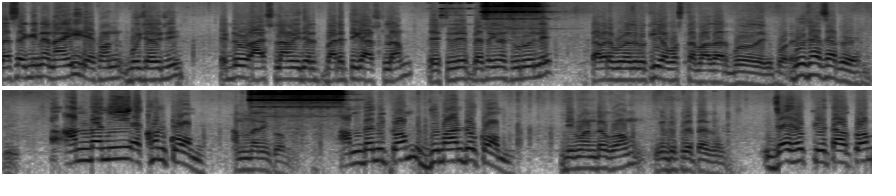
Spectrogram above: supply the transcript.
বেচা কিনা নাই এখন বসে হয়েছি একটু আসলাম ঈদের বাড়ির থেকে আসলাম বেচা কিনা শুরু হইলে তারপরে বোঝা যাবে কি অবস্থা বাজার বোঝা যাবে পরে বোঝা যাবে। আমদানি এখন কম। আমদানি কম। আমদানি কম ডিমান্ডও কম। ডিমান্ডও কম কিন্তু ক্রেতা কম। যাই হোক ক্রেতা কম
